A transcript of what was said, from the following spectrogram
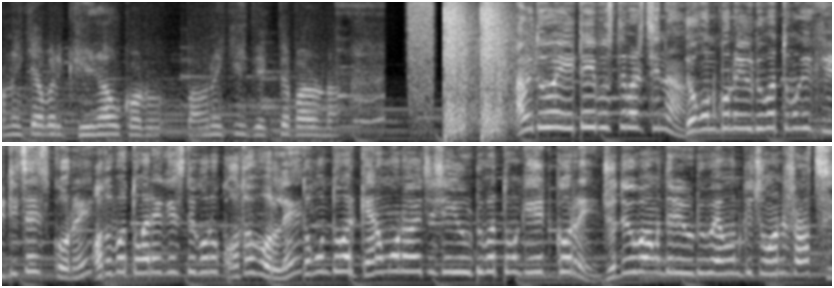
অনেকে আবার ঘৃণাও করো বা অনেকেই দেখতে পারো না। আমি তো এটাই বুঝতে পারছি না। যখন কোনো ইউটিউবার তোমাকে ক্রিটিসাইজ করে অথবা তোমার এগেন্স্টে কোনো কথা বলে, তখন তোমার কেন মনে হয়েছে সেই ইউটিউবার তোমাকে হেট করে? যদিও আমাদের ইউটিউবে এমন কিছু মানুষ আছে,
